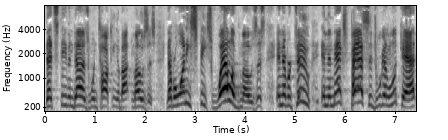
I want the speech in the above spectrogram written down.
that Stephen does when talking about Moses. Number one, he speaks well of Moses. And number two, in the next passage we're going to look at,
